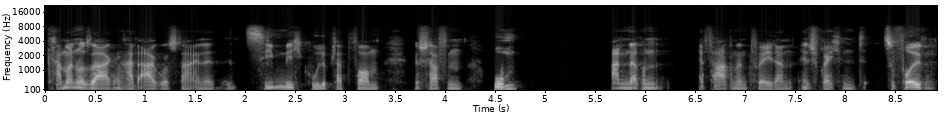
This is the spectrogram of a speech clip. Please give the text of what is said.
kann man nur sagen, hat Argus da eine ziemlich coole Plattform geschaffen, um anderen erfahrenen Tradern entsprechend zu folgen.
